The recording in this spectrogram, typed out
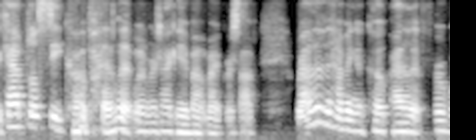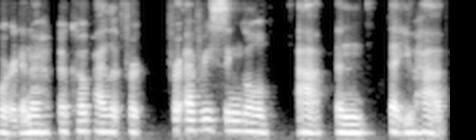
the capital C copilot, when we're talking about Microsoft, rather than having a copilot for Word and a, a copilot for, for every single app and that you have,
